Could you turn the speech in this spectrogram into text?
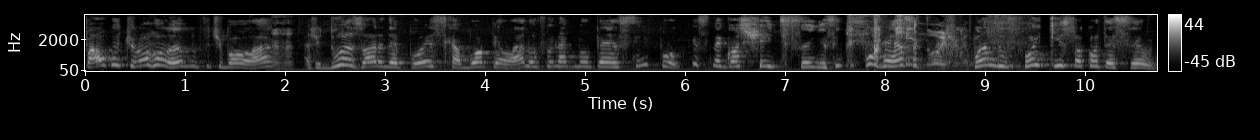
pau continuou rolando no futebol lá. Aham. Acho que duas horas depois acabou a pelada. Eu fui olhar pro meu pé assim, pô, esse negócio cheio de sangue, assim, que porra é Que essa? nojo, velho. Quando foi que isso aconteceu?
